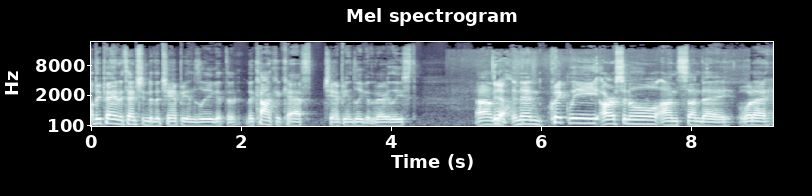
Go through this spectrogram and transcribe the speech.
I'll be paying attention to the Champions League at the the Concacaf Champions League at the very least. Um, Yeah. and then quickly Arsenal on Sunday. What a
